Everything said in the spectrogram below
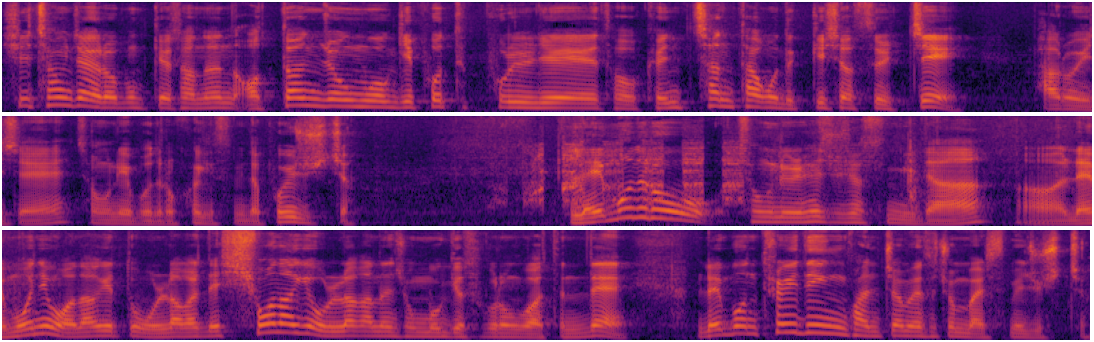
시청자 여러분께서는 어떤 종목이 포트폴리오에 더 괜찮다고 느끼셨을지 바로 이제 정리해 보도록 하겠습니다. 보여주시죠. 레몬으로 정리를 해주셨습니다. 어, 레몬이 워낙에 또 올라갈 때 시원하게 올라가는 종목이어서 그런 것 같은데 레몬 trading 관점에서 좀 말씀해 주시죠.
